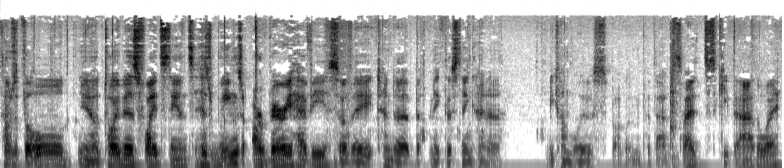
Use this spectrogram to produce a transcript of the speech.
Comes with the old, you know, Toy Biz flight stands. His wings are very heavy, so they tend to make this thing kind of become loose. But I'll go and put that aside just to keep that out of the way.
